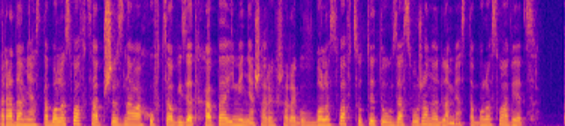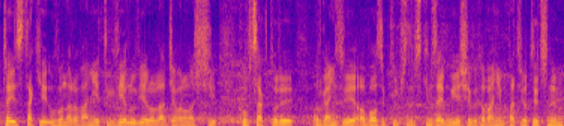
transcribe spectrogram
Rada Miasta Bolesławca przyznała chówcowi ZHP imienia Szarych Szeregów w Bolesławcu tytuł zasłużony dla miasta Bolesławiec. To jest takie uhonorowanie tych wielu, wielu lat działalności chówca, który organizuje obozy, który przede wszystkim zajmuje się wychowaniem patriotycznym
